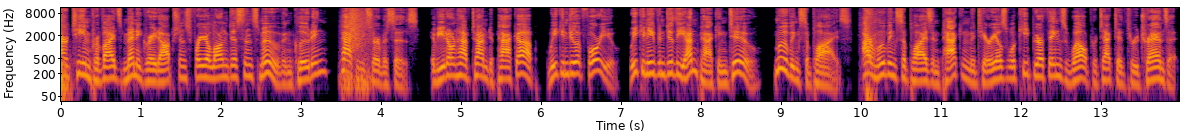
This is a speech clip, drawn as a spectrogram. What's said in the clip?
Our team provides many great options for your long distance move, including packing services. If you don't have time to pack up, we can do it for you. We can even do the unpacking too. Moving supplies. Our moving supplies and packing materials will keep your things well protected through transit.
